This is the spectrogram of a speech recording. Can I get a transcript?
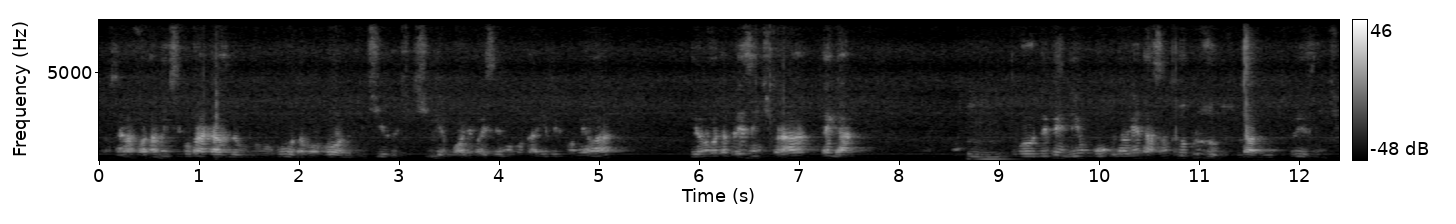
Então, sei lá, fatalmente, se for para a casa do, vovô, da vovó, do tio, da titia, pode aparecer uma porcaria dele comer lá e eu não vou estar presente para pegar. Uhum. Vou depender um pouco da orientação que eu dou para os outros, dos adultos presentes.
